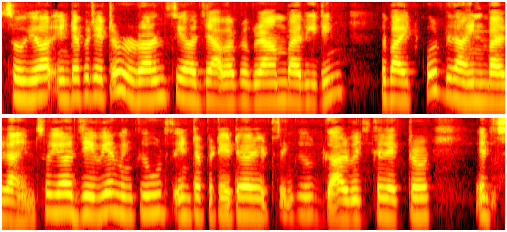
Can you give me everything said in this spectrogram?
So your interpreter runs your Java program by reading the bytecode line by line. So your JVM includes interpreter, it includes garbage collector, it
